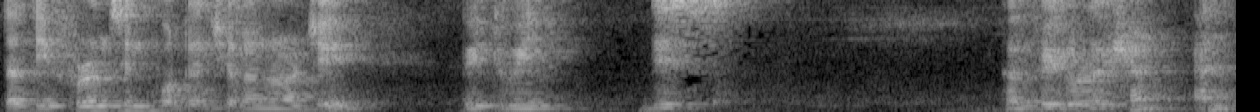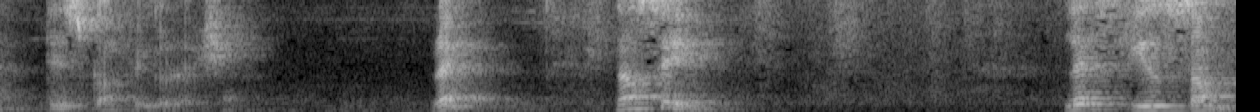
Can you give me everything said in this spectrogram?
the difference in potential energy between this configuration and this configuration. Right? Now see, let's use some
